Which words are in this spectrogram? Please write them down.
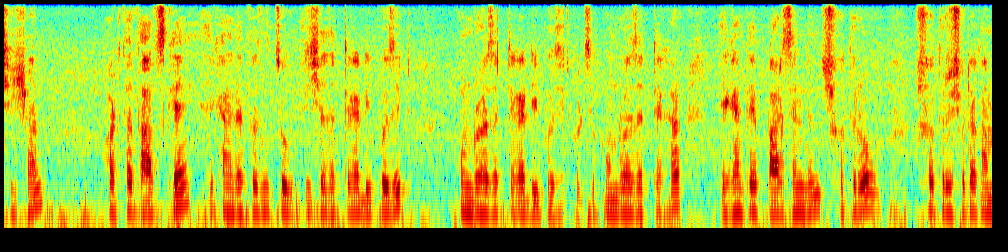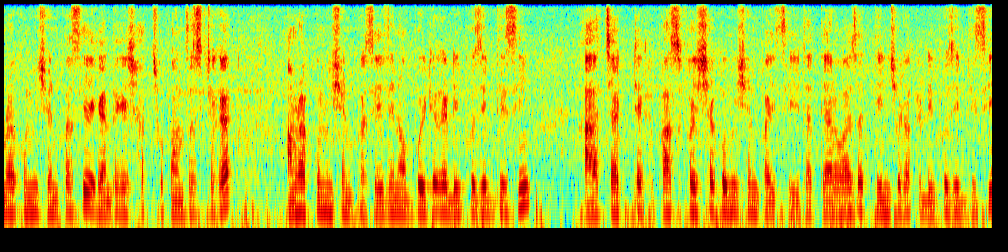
সেশন অর্থাৎ আজকে এখানে দেখতে পাচ্ছেন চৌত্রিশ হাজার টাকা ডিপোজিট পনেরো হাজার টাকা ডিপোজিট করছি। পনেরো হাজার টাকার এখান থেকে পার্সেন্টেজ সতেরো, সতেরোশো টাকা আমরা কমিশন পাচ্ছি, এখান থেকে সাতশো পঞ্চাশ টাকা আমরা কমিশন পাচ্ছি এই যে নব্বই টাকা ডিপোজিট দিছি আর চার টাকা পাঁচ পয়সা কমিশন পাইছি। এটা তেরো হাজার তিনশো টাকা ডিপোজিট দিছি।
